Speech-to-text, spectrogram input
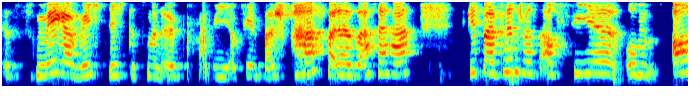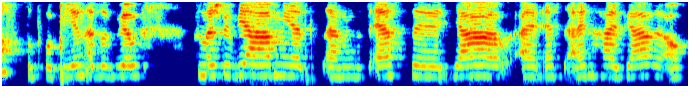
ist mega wichtig, dass man irgendwie auf jeden Fall Spaß bei der Sache hat. geht bei Pinterest auch viel um auszuprobieren. Also wir zum Beispiel, wir haben jetzt ähm, das erste Jahr, erst eineinhalb Jahre auch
